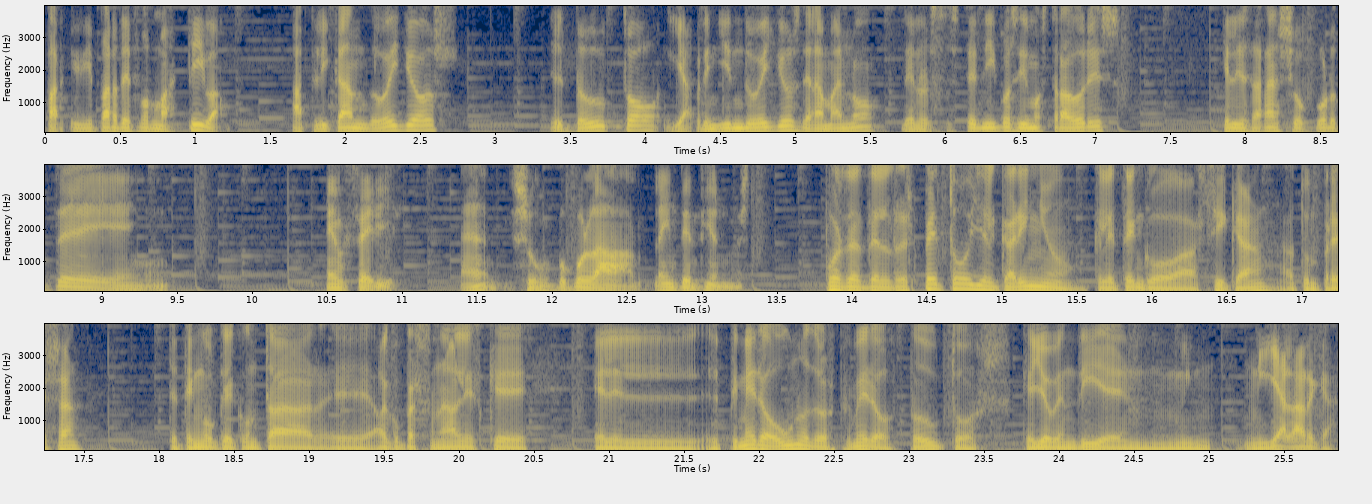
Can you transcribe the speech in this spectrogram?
participar de forma activa aplicando ellos el producto y aprendiendo ellos de la mano de nuestros técnicos y demostradores que les darán soporte en, feria. ¿eh? Es un poco la, intención nuestra. Pues desde el respeto y el cariño que le tengo a SICA, a tu empresa, te tengo que contar eh, algo personal. Es que el, el, primero, uno de los primeros productos que yo vendí en mi, mi ya larga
